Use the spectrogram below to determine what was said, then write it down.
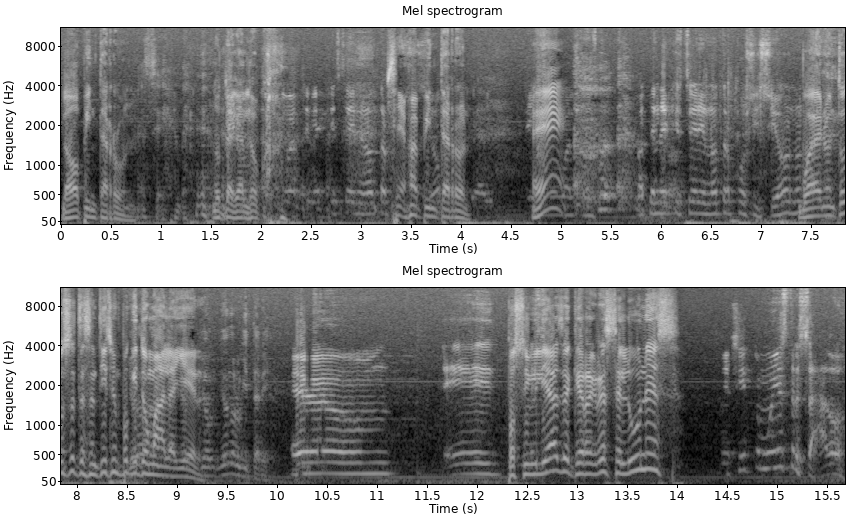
No, pintarrón. Sí. No te hagas loco. Se llama pintarrón. ¿Eh? Va a tener que ser en otra posición, ¿no? Bueno, entonces te sentiste un poquito mal ayer. Yo, yo no lo quitaría. Eh, eh, ¿Posibilidades de que regrese el lunes? Me siento muy estresado.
